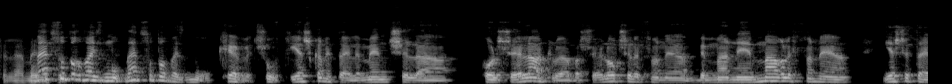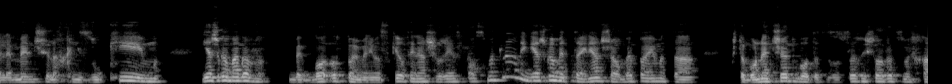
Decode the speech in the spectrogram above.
של לאמן. בעיית supervised מורכבת, שוב, כי יש כאן את האלמנט של כל שאלה, תלויה בשאלות שלפניה, במה נאמר לפניה, יש את האלמנט של החיזוקים, יש גם, אגב, עוד פעם, אני מזכיר את העניין של reinforcement learning, יש גם את העניין שהרבה פעמים אתה כשאתה בונה צ'טבוט, אתה צריך לשאול את עצמך,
